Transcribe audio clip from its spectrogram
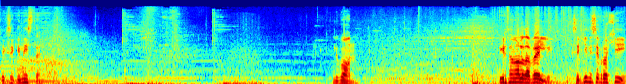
Και ξεκινήστε. Λοιπόν. Ήρθαν όλα τα βέλη. Ξεκίνησε η βροχή.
